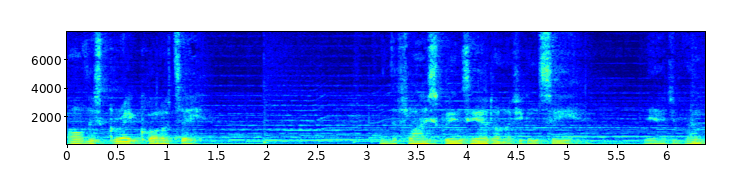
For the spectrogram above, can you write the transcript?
all this great quality. With the fly screens here I don't know if you can see the edge of them.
